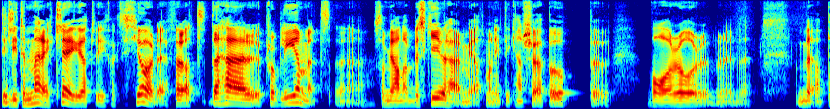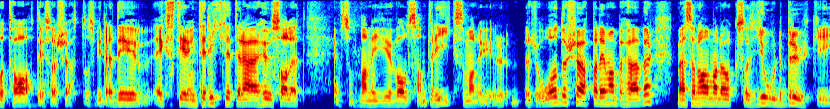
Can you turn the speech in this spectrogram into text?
det lite märkliga är ju att vi faktiskt gör det. För att det här problemet eh, som Janna beskriver här med att man inte kan köpa upp eh, varor, eh, potatis och kött och så vidare. Det existerar inte riktigt i det här hushållet eftersom man är ju våldsamt rik så man har ju råd att köpa det man behöver. Men sen har man också ett jordbruk i,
